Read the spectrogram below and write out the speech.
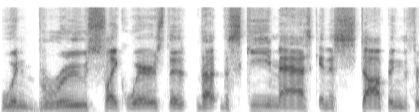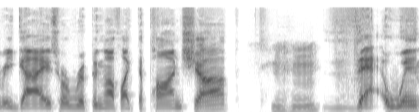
when Bruce like wears the, the, the ski mask and is stopping the three guys who are ripping off like the pawn shop. Mm-hmm. That when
